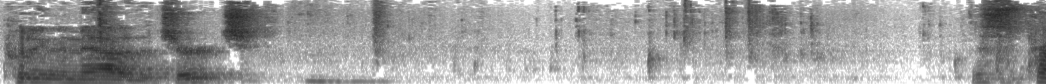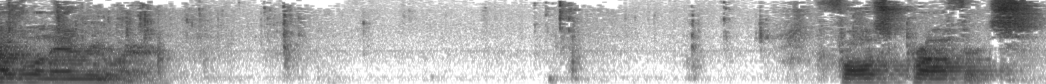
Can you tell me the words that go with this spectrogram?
putting them out of the church. This is prevalent everywhere. False prophets.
